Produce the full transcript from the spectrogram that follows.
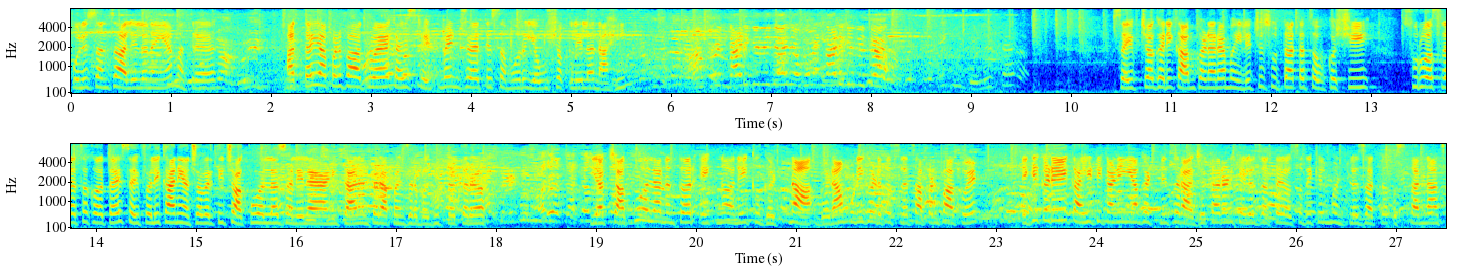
पोलिसांचं आलेलं नाही आहे मात्र आत्ताही आपण पाहतोय काही स्टेटमेंट जे आहे ते समोर येऊ शकलेलं नाही. सैफच्या घरी काम करणाऱ्या महिलेची सुद्धा आता चौकशी सुरू असल्याचं कळत आहे. सैफ अली खान याच्यावरती चाकू हल्ला झालेला आहे आणि त्यानंतर आपण जर बघितलं तर या चाकू हल्ल्यानंतर एक ना अनेक घटना घडामोडी घडत असल्याचं आपण पाहतोय. एकीकडे काही ठिकाणी या घटनेचं राजकारण केलं जातंय असं देखील म्हटलं जातं असतानाच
